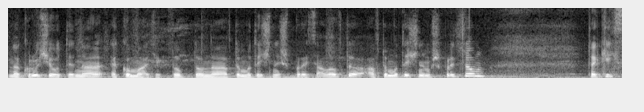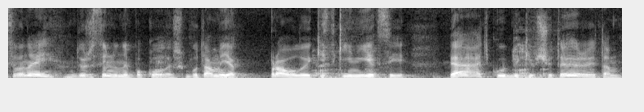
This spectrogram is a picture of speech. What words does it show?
накручувати на екоматік, тобто на автоматичний шприц. Але автоматичним шприцем таких свиней дуже сильно не поколиш, бо там, як правило, якісь такі ін'єкції 5 кубиків, 4, там,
